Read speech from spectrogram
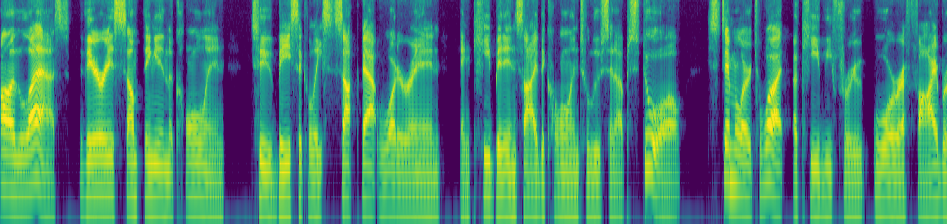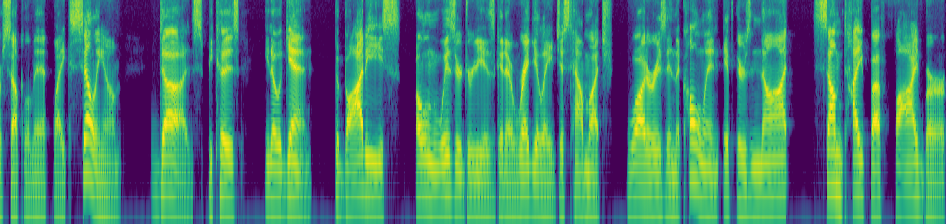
unless there is something in the colon to basically suck that water in and keep it inside the colon to loosen up stool, similar to what a kiwi fruit or a fiber supplement like psyllium does. Because, you know, again, the body's own wizardry is going to regulate just how much water is in the colon if there's not some type of fiber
